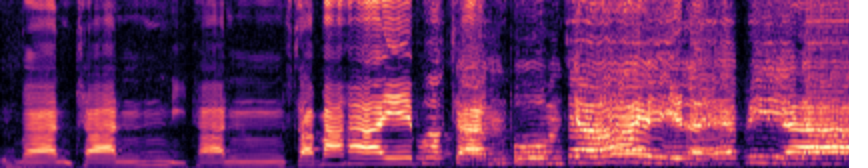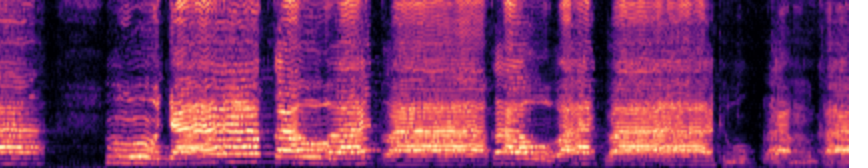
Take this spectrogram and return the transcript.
ขึ้นบ้านฉันนี่ทันสบายพวกฉันภูมิใจและปรีดาหูจักเข้าวัดว่าเข้าวัดว่าถูกลำคา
